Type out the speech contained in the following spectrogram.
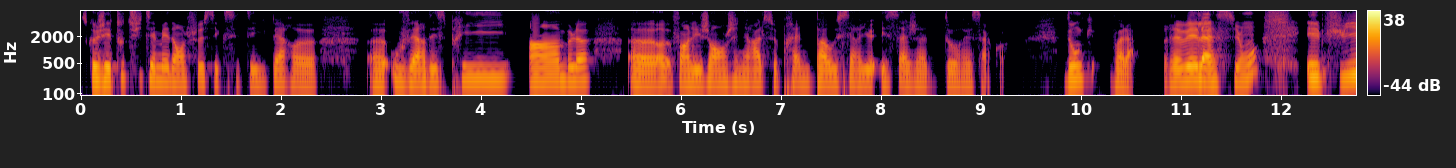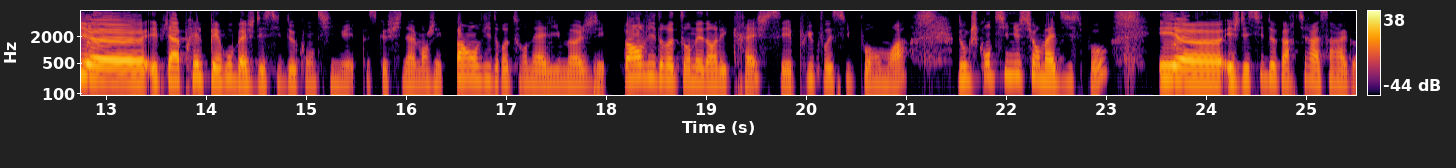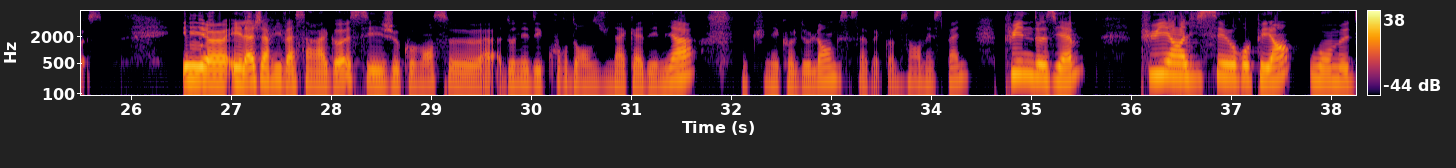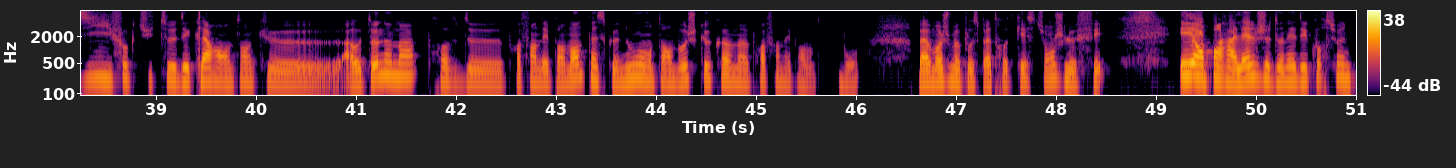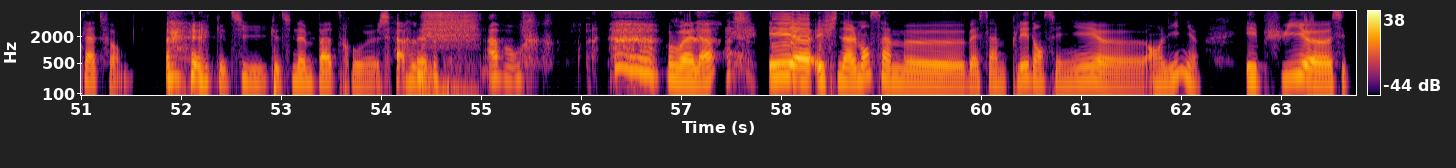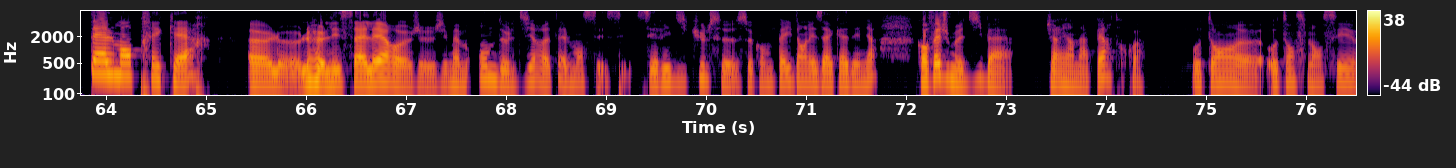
ce que j'ai tout de suite aimé dans le feu, c'est que c'était hyper euh, ouvert d'esprit, humble. Euh, enfin, les gens en général se prennent pas au sérieux et ça, j'adorais ça, quoi. Donc voilà, révélation. Et puis, euh, et puis après le Pérou, bah, je décide de continuer parce que finalement, j'ai pas envie de retourner à Limoges, j'ai pas envie de retourner dans les crèches, c'est plus possible pour moi. Donc, je continue sur ma dispo et, et je décide de partir à Saragosse. Et, là, j'arrive à Saragosse et je commence à donner des cours dans une academia, donc une école de langue, ça s'appelle comme ça en Espagne. Puis une deuxième, puis un lycée européen où on me dit il faut que tu te déclares en tant que autonoma, prof de prof indépendante, parce que nous on t'embauche que comme prof indépendante. Bon, bah moi je me pose pas trop de questions, je le fais. Et en parallèle, je donnais des cours sur une plateforme que tu que tu n'aimes pas trop, Charlotte. ah bon? voilà. Et, et, finalement, ça me, bah, ça me plaît d'enseigner en ligne. Et puis, c'est tellement précaire. Le, les salaires, j'ai même honte de le dire, tellement c'est ridicule ce, ce qu'on me paye dans les académias, qu'en fait, je me dis, bah, j'ai rien à perdre, quoi. Autant, autant se lancer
